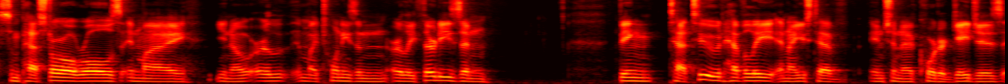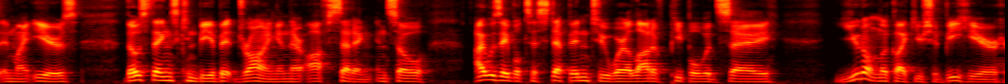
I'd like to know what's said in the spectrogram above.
some pastoral roles in my, you know, early in my 20s and early 30s and being tattooed heavily, and I used to have inch and a quarter gauges in my ears, those things can be a bit drawing and they're offsetting. And so I was able to step into where a lot of people would say, You don't look like you should be here.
